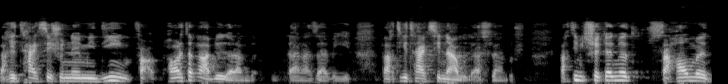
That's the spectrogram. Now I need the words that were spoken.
وقتی تکسشو نمیدیم پارت قبلی دارم در نظر بگیر. وقتی که تکسی نبود اصلا روش. وقتی شرکت میاد سهام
